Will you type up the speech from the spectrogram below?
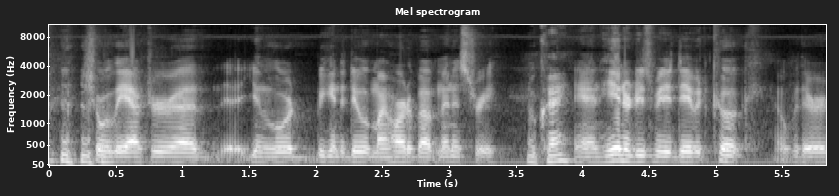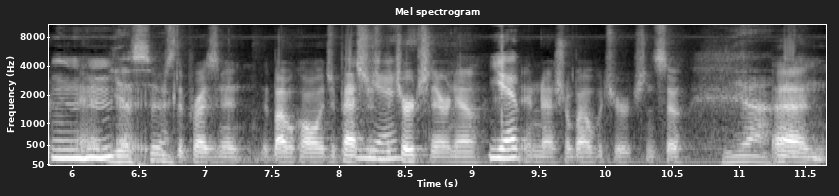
shortly after uh, you know the Lord began to deal with my heart about ministry. Okay. And he introduced me to David Cook over there. Mhm. And, uh, Yes, sir. He's the president of the Bible College, and pastors Yes. the church there now. Yep. International Bible Church, and so Yeah. um,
